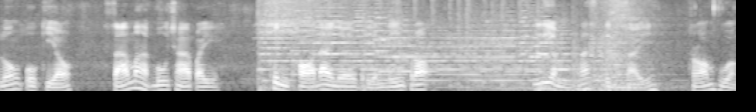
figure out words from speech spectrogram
หลวงปู่เขียว สามารถบูชาไปขึ้นคอได้เลยเหรียญนี้เพราะเลี่ยมพลาสติกใส พร้อมห่วง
